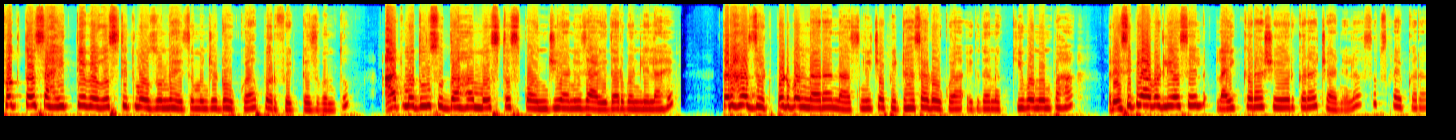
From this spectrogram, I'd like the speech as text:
फक्त साहित्य व्यवस्थित मोजून घ्यायचं म्हणजे ढोकळा परफेक्टच बनतो. आतमधून सुद्धा हा मस्त स्पॉन्जी आणि जाळीदार बनलेला आहे. तर हा झटपट बनणारा नाचणीच्या पिठाचा ढोकळा एकदा नक्की बनवून पहा. रेसिपी आवडली असेल लाईक करा शेअर करा चॅनेलला सबस्क्राईब करा.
